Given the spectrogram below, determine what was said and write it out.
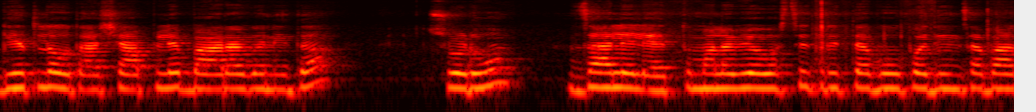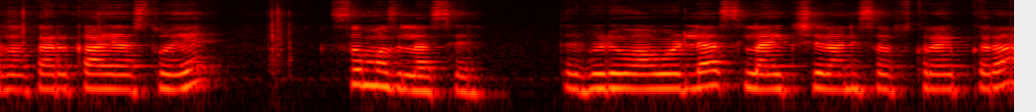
घेतलं होतं. असे आपले बारा गणितं सोडवून झालेले आहेत. तुम्हाला व्यवस्थितरित्या बहुपदींचा भागाकार काय असतो हे समजलं असेल. तर व्हिडिओ आवडल्यास लाईक शेअर आणि सबस्क्राईब करा.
